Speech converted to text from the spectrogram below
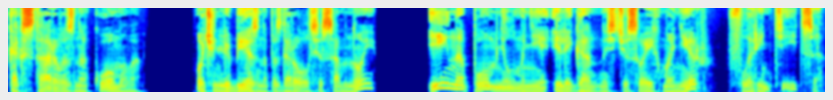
как старого знакомого, очень любезно поздоровался со мной и напомнил мне элегантностью своих манер флорентийца.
